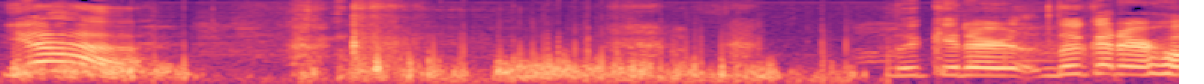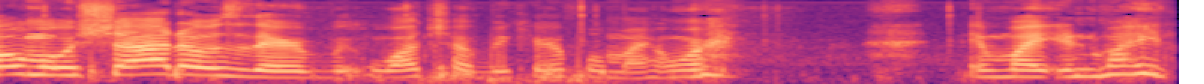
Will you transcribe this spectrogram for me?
Yeah. look at her. Look at her homo shadows there. But watch out. Be careful, my horn. It might. It might.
